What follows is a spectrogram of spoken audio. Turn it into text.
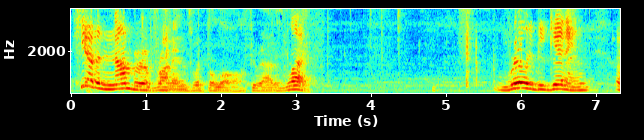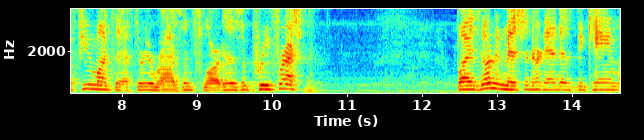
He had a number of run-ins with the law throughout his life. Really beginning a few months after he arrives in Florida as a pre-freshman. By his own admission, Hernandez became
